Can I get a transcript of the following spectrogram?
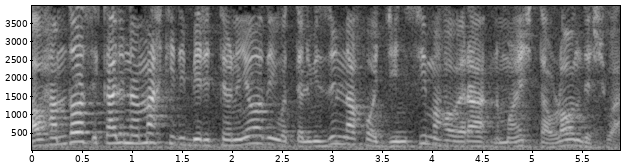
او همداسې کلونه مخکې د بریتانیا د یوه تلویزیون لخوا جنسی محاوره نمایش ته وړاندې شوه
